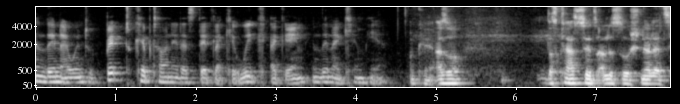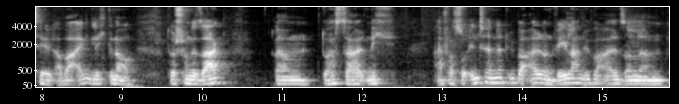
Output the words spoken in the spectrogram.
And then I went to back to Cape Town and I stayed like a week again. And then I came here. Okay, also das klar hast du jetzt alles so schnell erzählt, aber eigentlich genau, du hast schon gesagt, ähm, du hast da halt nicht einfach so Internet überall und WLAN überall, sondern mhm.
